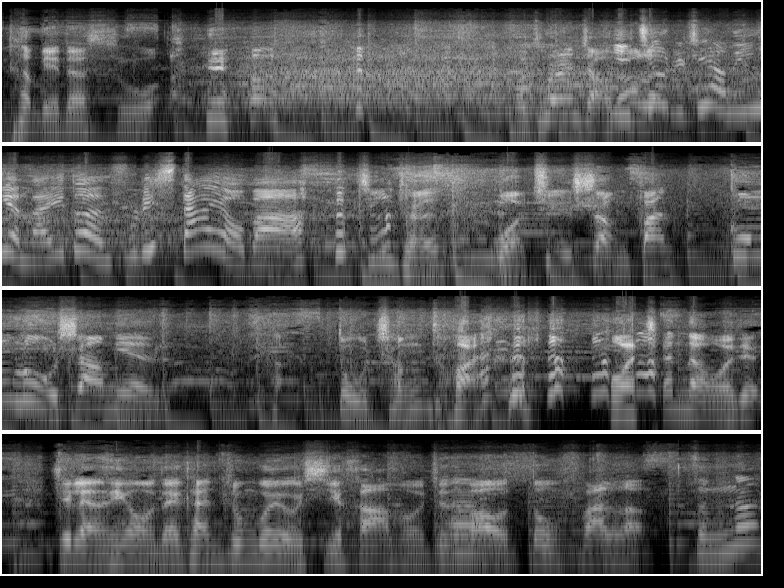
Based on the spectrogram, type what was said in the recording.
特别的俗。我突然找到了，你就着这样的音乐来一段 freestyle 吧。清晨我去上班，公路上面堵成团。我真的，我这这两天我在看《中国有嘻哈》嘛，我真的把我逗翻了。怎么呢？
